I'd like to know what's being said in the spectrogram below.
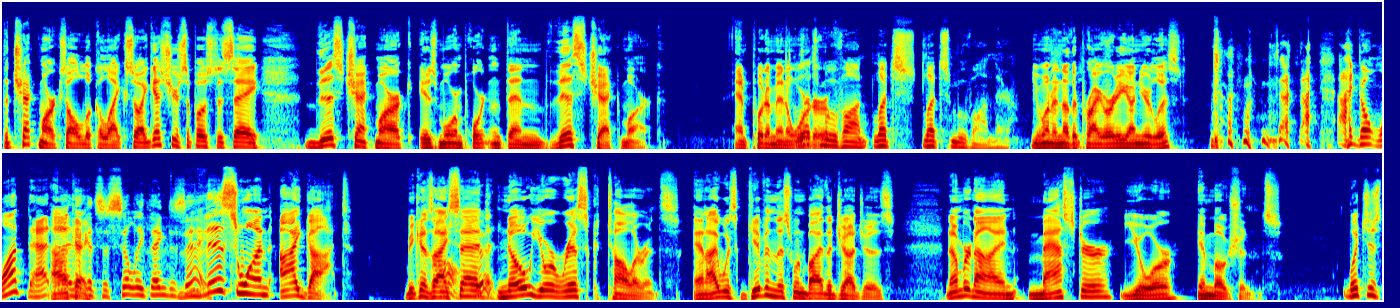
the check marks all look alike. So I guess you're supposed to say this check mark is more important than this check mark, and put them in order. Let's move on. Let's let's move on there. You want another priority on your list? I don't want that. I Okay. think it's a silly thing to say. This one I got because I Oh, said good. know your risk tolerance, and I was given this one by the judges. Number nine, master your emotions. which is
